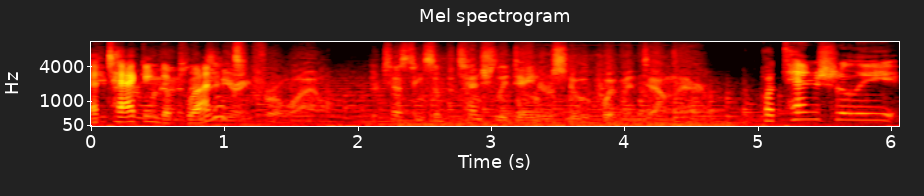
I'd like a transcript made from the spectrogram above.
attacking the planet? For a while. They're testing some potentially dangerous new equipment down there potentially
